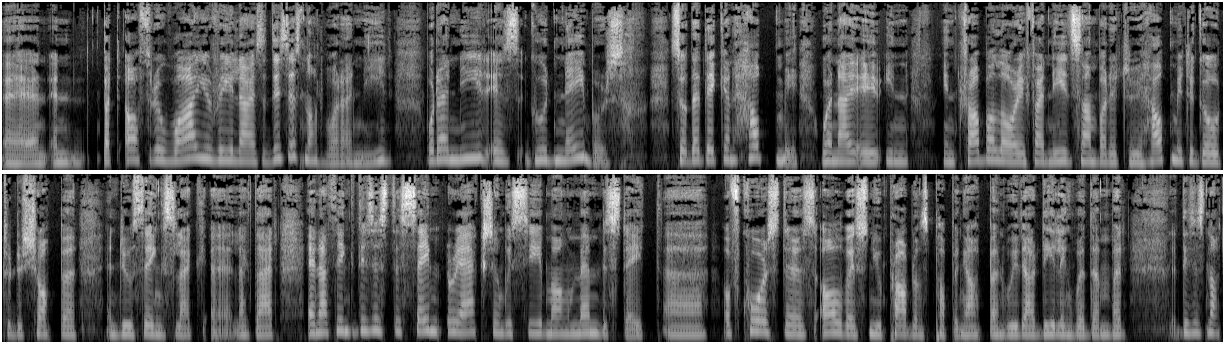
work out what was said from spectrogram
And, and, but after a while, you realize that this is not what I need. What I need is good neighbors so that they can help me when I in, in trouble or if I need somebody to help me to go to the shop uh, and do things like, uh, like that. And I think this is the same reaction we see among member states. Uh, of course, there's always new problems popping up and we are dealing with them, but this is not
